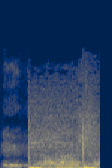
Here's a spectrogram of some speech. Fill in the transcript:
Et quand je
